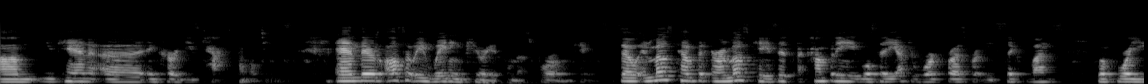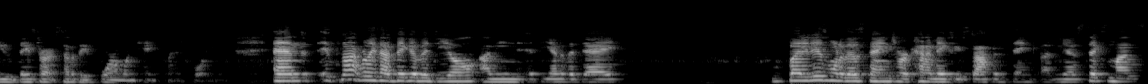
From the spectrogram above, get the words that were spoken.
um, you can uh, incur these tax penalties. And there's also a waiting period for most 401ks. So in most company or in most cases, a company will say you have to work for us for at least six months before you they start set up a 401k plan for you. And it's not really that big of a deal. I mean, at the end of the day, but it is one of those things where it kind of makes you stop and think you know, six months,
